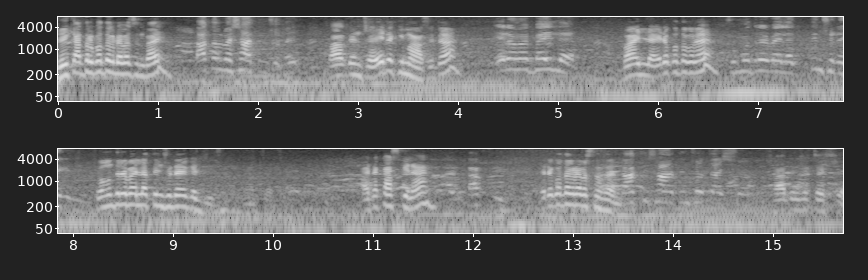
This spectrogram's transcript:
রুই কাতল কত করে বেছেন ভাই? কাতল ভাই সাড়ে তিনশো ভাই। সাড়ে তিনশো। এটা কি মাছ এটা? এরা ভাই বাইলে। বাইলা। এটা কত করে? সমুদ্রের বাইলে তিনশো টাকা কেজি। সমুদ্রের বাইলা তিনশো টাকা কেজি। আর এটা কাজ কি না এটা কত করে বেচতেছেন? কাকসি সাড়ে তিনশো চারশো। সাড়ে তিনশো চারশো।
